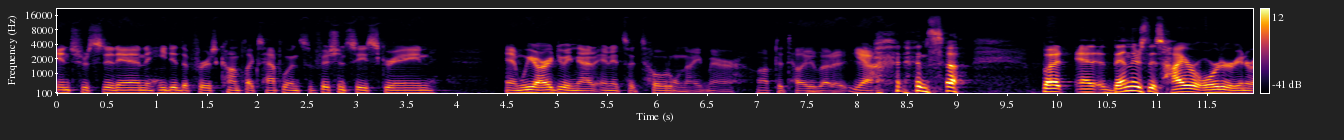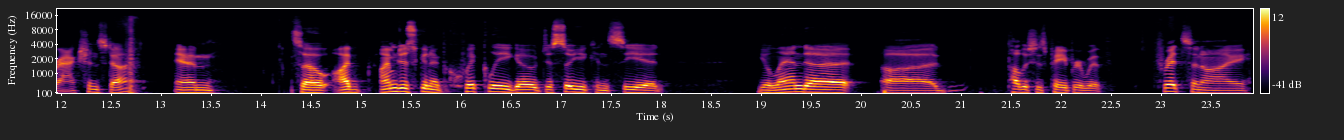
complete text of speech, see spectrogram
interested in. He did the first complex haploinsufficiency screen, and we are doing that, and it's a total nightmare. I'll have to tell you about it. Yeah, and so, but uh, then there's this higher order interaction stuff, and so i am I'm just going to quickly go just so you can see it. Jolanda uh, published this paper with Fritz and I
